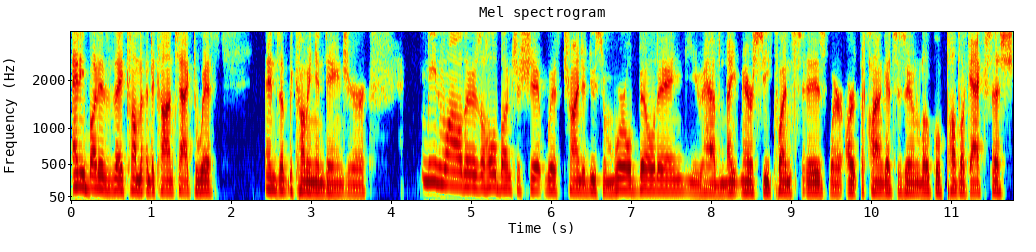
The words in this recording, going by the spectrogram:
anybody that they come into contact with ends up becoming in danger. Meanwhile, there's a whole bunch of shit with trying to do some world building. You have nightmare sequences where Art the Clown gets his own local public access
